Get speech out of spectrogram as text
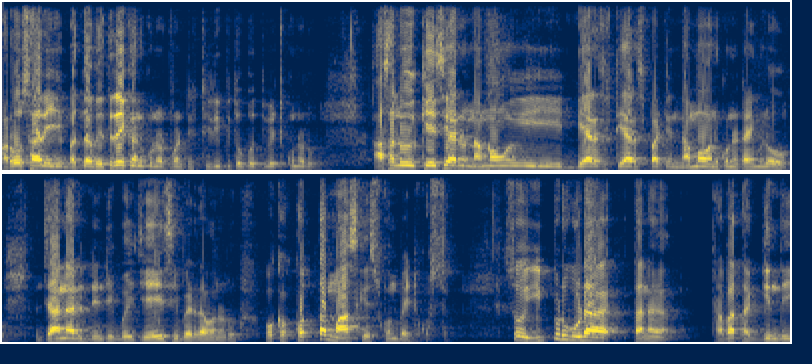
మరోసారి బద్ద వ్యతిరేక అనుకున్నటువంటి టీడీపీతో పొత్తు పెట్టుకున్నాడు. అసలు కేసీఆర్ నమ్మము ఈ డిఆర్ఎస్ టీఆర్ఎస్ పార్టీని నమ్మం అనుకున్న టైంలో జానారెడ్డి ఇంటికి పోయి జేఏసీ పెడదామన్నాడు. ఒక కొత్త మాస్క్ వేసుకొని బయటకు వస్తాడు. సో ఇప్పుడు కూడా తన ప్రభ తగ్గింది.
